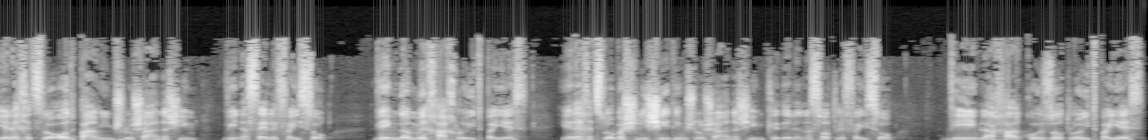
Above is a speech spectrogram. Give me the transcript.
ילך אצלו עוד פעם עם שלושה אנשים, וינסה לפייסו. ואם גם בכך לא יתפייס, ילך אצלו בשלישית עם שלושה אנשים, כדי לנסות לפייסו. ואם לאחר כל זאת לא יתפייס,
